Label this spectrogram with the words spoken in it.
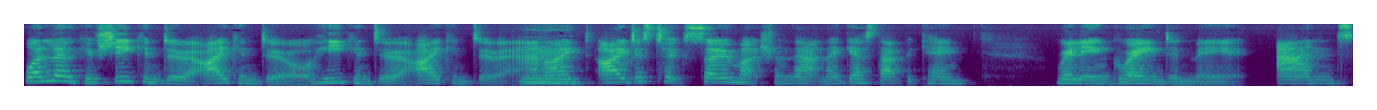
well, look, if she can do it, I can do it, or he can do it, I can do it. And I, mm. I just took so much from that. And I guess that became really ingrained in me. And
